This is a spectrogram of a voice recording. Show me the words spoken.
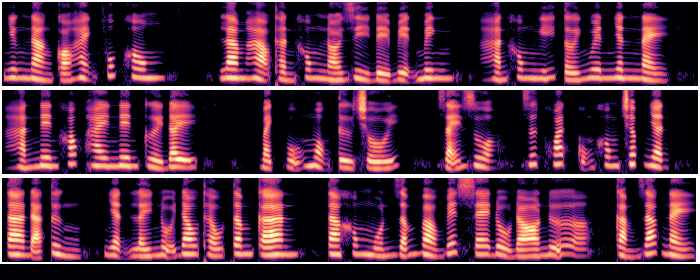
nhưng nàng có hạnh phúc không? Lam Hạo Thần không nói gì để biện minh, hắn không nghĩ tới nguyên nhân này, hắn nên khóc hay nên cười đây? Bạch Vũ Mộng từ chối, giãy giụa, dứt khoát cũng không chấp nhận. Ta đã từng nhận lấy nỗi đau thấu tâm can, ta không muốn dẫm vào vết xe đổ đó nữa. Cảm giác này,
